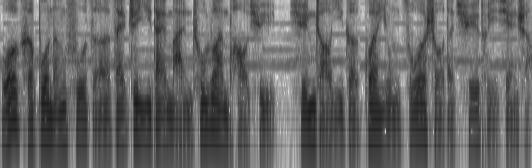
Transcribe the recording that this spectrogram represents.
我可不能负责在这一带满处乱跑去寻找一个惯用左手的瘸腿先生，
